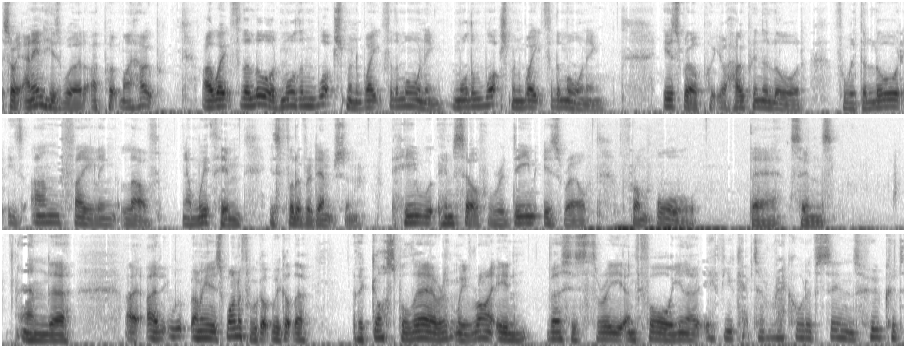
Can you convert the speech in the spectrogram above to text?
sorry, and in his word I put my hope. I wait for the Lord more than watchmen wait for the morning, more than watchmen wait for the morning. Israel, put your hope in the Lord, for with the Lord is unfailing love, and with him is full of redemption. He himself will redeem Israel from all their sins. And uh, I, I, I, mean, it's wonderful. We've got we've got the the gospel there, haven't we? Right in verses three and four. You know, if you kept a record of sins, who could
